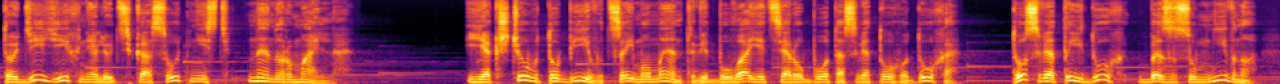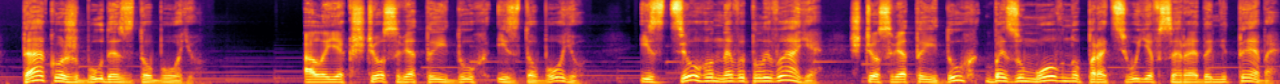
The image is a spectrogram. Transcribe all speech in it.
тоді їхня людська сутність ненормальна. І Якщо в тобі в цей момент відбувається робота Святого Духа, то Святий Дух безсумнівно також буде з тобою. Але якщо Святий Дух із тобою, із цього не випливає, що Святий Дух безумовно працює всередині тебе,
